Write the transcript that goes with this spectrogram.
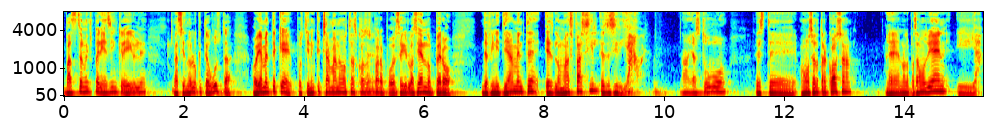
vas a tener una experiencia increíble haciendo lo que te gusta. Obviamente que pues tienen que echar mano de otras cosas para poder seguirlo haciendo, pero definitivamente es lo más fácil, es decir, ya, güey. No, ya estuvo. Este, vamos a hacer otra cosa. eh, nos la pasamos bien y ya.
